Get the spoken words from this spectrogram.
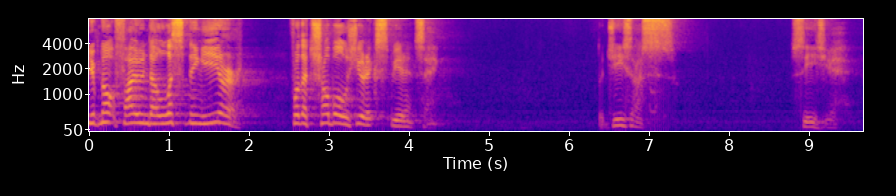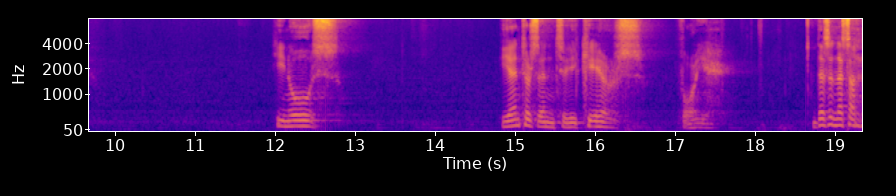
you've not found a listening ear for the troubles you're experiencing. But Jesus sees you. He knows. He enters into, he cares for you. Isn't this a,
